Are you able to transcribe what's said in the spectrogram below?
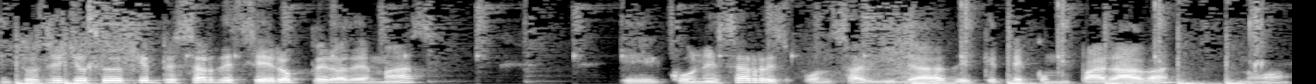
Entonces yo tuve que empezar de cero, pero además eh, con esa responsabilidad de que te comparaban, ¿no?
